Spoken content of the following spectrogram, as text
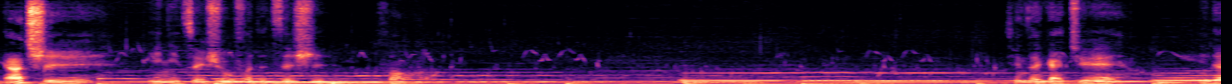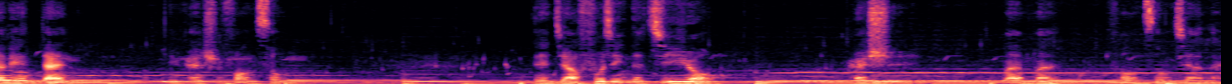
牙齿以你最舒服的姿势放好。现在感觉你的脸蛋也开始放松，脸颊附近的肌肉开始慢慢放松下来。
